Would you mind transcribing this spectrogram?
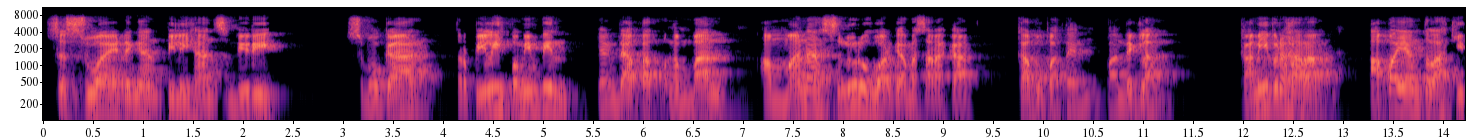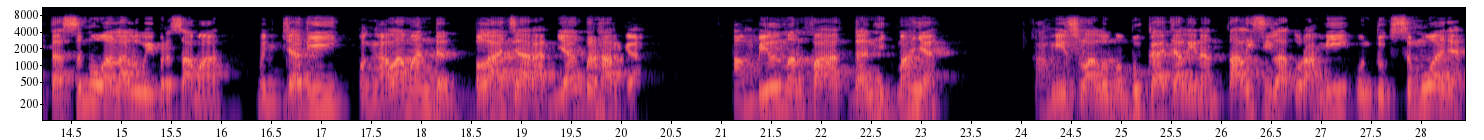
sesuai dengan pilihan sendiri. Semoga terpilih pemimpin yang dapat mengemban amanah seluruh warga masyarakat Kabupaten Pandeglang. Kami berharap apa yang telah kita semua lalui bersama menjadi pengalaman dan pelajaran yang berharga. Ambil manfaat dan hikmahnya. Kami selalu membuka jalinan tali silaturahmi untuk semuanya,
